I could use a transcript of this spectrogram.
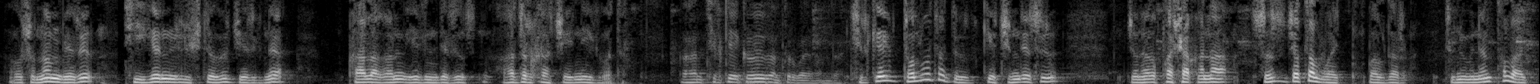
Ошондон бери тийген үлүштөгү жерине каалаган эгиндерин азыркыга чейин эгип атат анан чиркей көбөйгөн турбайбы анда? Чиркей толуп атат кечиндеси жанагы пашаканасыз жата албайт балдар. Түнү менен талайт.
